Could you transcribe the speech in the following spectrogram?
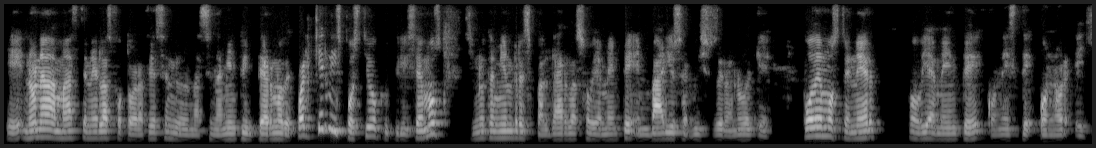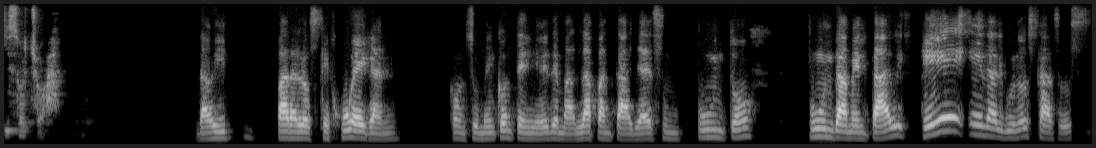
Eh, no nada más tener las fotografías en el almacenamiento interno de cualquier dispositivo que utilicemos, sino también respaldarlas, obviamente, en varios servicios de la nube que podemos tener, obviamente, con este Honor X8A. David, para los que juegan, consumen contenido y demás, la pantalla es un punto fundamental que en algunos casos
